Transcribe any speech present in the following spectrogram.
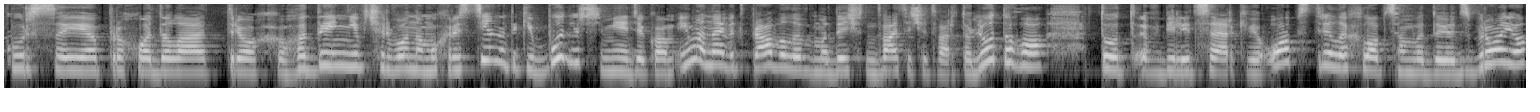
курси проходила трьохгодинні в Червоному Хресті. Вони такі будеш медиком. І мене відправили в медичну 24 лютого. Тут в Білій церкві обстріли, хлопцям видають зброю.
